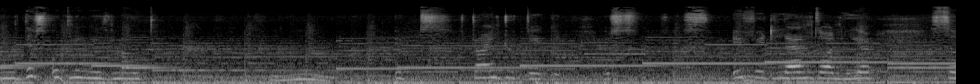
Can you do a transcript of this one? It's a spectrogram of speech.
mm, this opening his mouth. It's trying to take it. It's, if it lands on here, so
